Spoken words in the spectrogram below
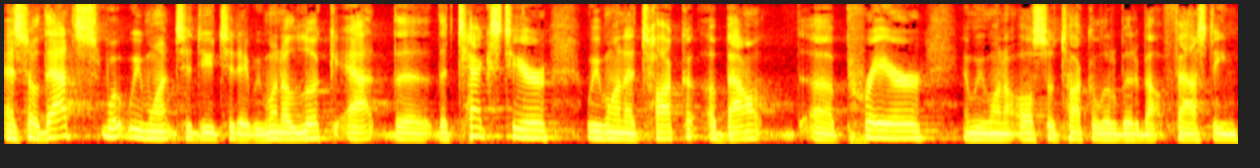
And so that's what we want to do today. We want to look at the, the text here. We want to talk about uh, prayer, and we want to also talk a little bit about fasting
